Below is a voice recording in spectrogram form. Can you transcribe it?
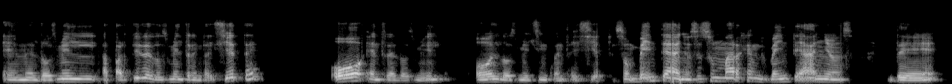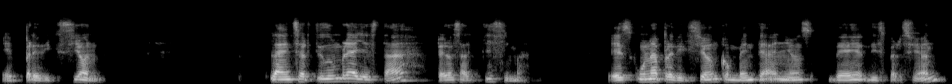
en el 2000, a partir de 2037 o entre el 2000 o el 2057. Son 20 años, es un margen de 20 años de eh, predicción. La incertidumbre ahí está, pero es altísima. Es una predicción con 20 años de dispersión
